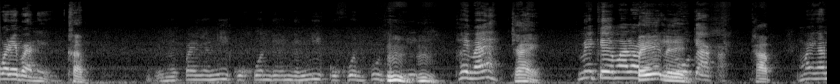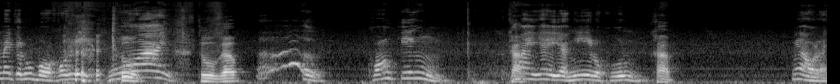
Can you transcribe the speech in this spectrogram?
ไปได้บาดนี้ครับ เออไปอย่างนี้กูควรเดินอย่างนี้กูควรพูดออืย่างมนี้อืมใช่ไหม ใช่ ไม่เจอมาแล้วเป๊ะเลยรู้จักอะครับ ไม่งั้นแม่จะรู้บอกเขาดิถูก ง่ายถูกครับ เออของจริง ครับ ไม่ใช่อย่างนี้หรอกคุณ ครับ ไม่เอาอะไร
